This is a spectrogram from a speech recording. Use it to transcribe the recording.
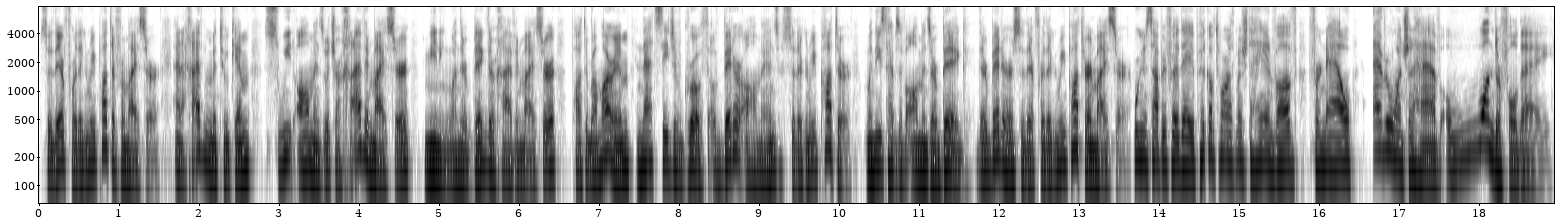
so therefore they can be pater from meiser. And a chayv and matukim, sweet almonds which are chayv and meiser, meaning when they're big they're chayv and meiser, pater b'marim. In that stage of growth of bitter almonds, so they're going to be pater. When these types of almonds are big, they're bitter, so therefore they're going to be pater and meiser. We're going to stop here for the day. Pick up tomorrow with Mishnah Hay and Vav. For now, everyone should have a wonderful day.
